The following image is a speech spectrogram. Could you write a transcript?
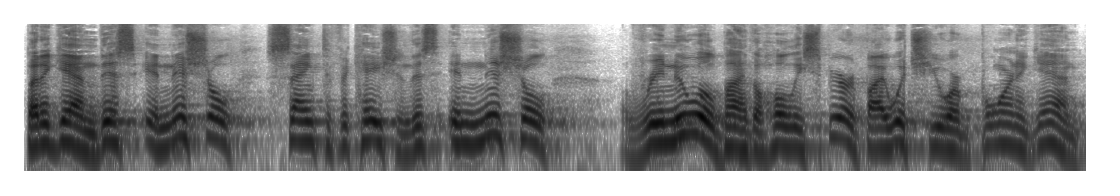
But again, this initial sanctification, this initial renewal by the Holy Spirit by which you are born again.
